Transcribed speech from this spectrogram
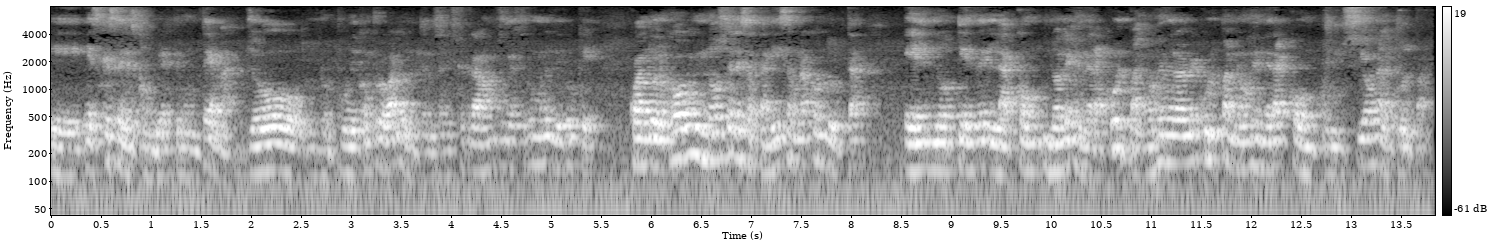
eh, es que se les convierte en un tema. Yo lo pude comprobar durante los años que trabajamos en esto, como les digo, que cuando el joven no se le sataniza una conducta, él no, tiene la, no le genera culpa. No generarle culpa no genera compulsión a la culpa.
